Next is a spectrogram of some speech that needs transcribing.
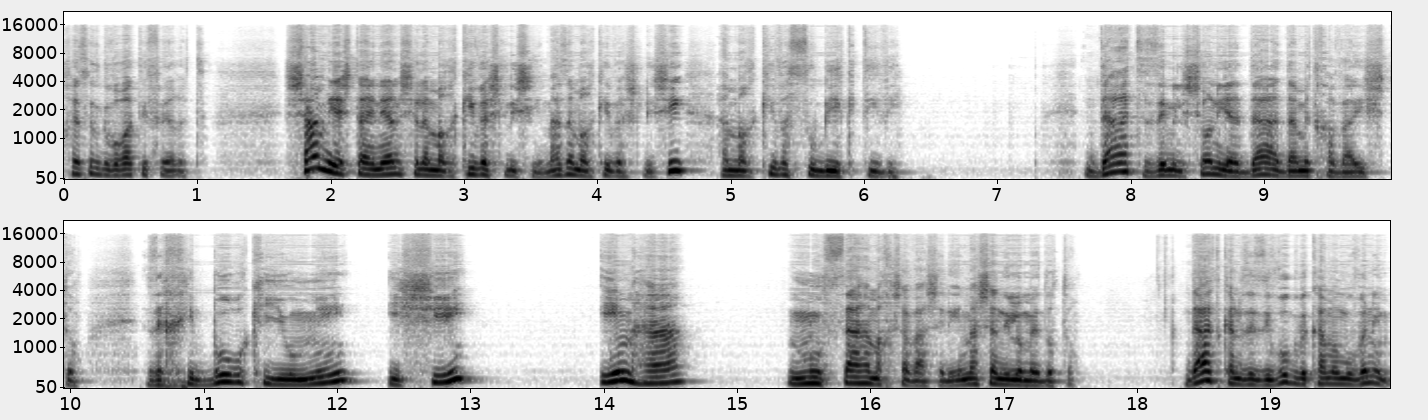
חסד גבורה תפארת. שם יש את העניין של המרכיב השלישי. מה זה המרכיב השלישי? המרכיב הסובייקטיבי. דעת זה מלשון ידע אדם את חווה אשתו. זה חיבור קיומי אישי עם המושא המחשבה שלי, עם מה שאני לומד אותו. דעת כאן זה זיווג בכמה מובנים.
